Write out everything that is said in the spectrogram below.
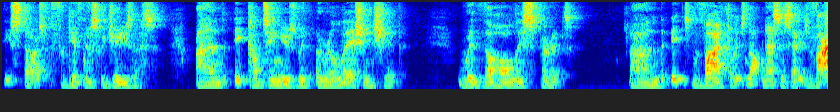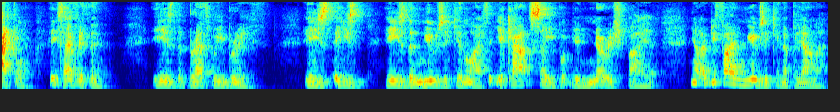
it starts with forgiveness with Jesus, and it continues with a relationship with the Holy Spirit and it's vital. It's not necessary. It's vital. It's everything. He is the breath we breathe. He's he's he's the music in life that you can't see, but you're nourished by it. You know, find music in a piano?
